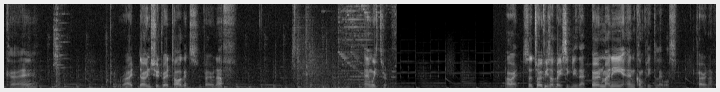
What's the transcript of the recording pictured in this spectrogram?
Okay. Right, don't shoot red targets. Fair enough. And we through. Alright, so trophies are basically that. Earn money and complete the levels. Fair enough.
